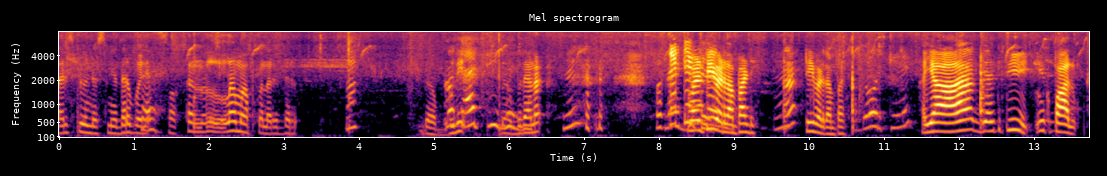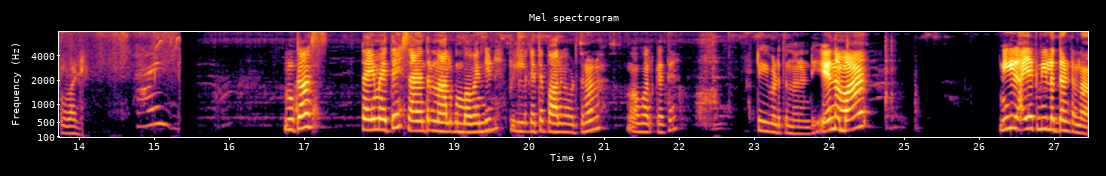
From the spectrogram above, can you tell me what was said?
అరిసిపోయింది వస్తుంది నిద్రపోయి సొక్కల్లా మాపుకున్నారు ఇద్దరు. గబ్బుది గబ్బుదానా మరి టీ పెడదాం పండి. టీ పెడదాం పండి. అయ్యా గరికి టీ నీకు పాలు. ఇవ్వండి. ఇంకా టైం అయితే సాయంత్రం నాలుగు బాబైంది పిల్లలకైతే పాలు పెడుతున్నాను మా వాళ్ళకైతే టీ పెడుతున్నానండి. ఏందమ్మా? నీళ్ళు అయ్యకు నీళ్ళు వద్దంటనా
